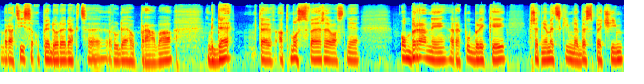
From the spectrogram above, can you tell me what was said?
Vrací se opět do redakce Rudého práva, kde v té atmosféře vlastně obrany republiky před německým nebezpečím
